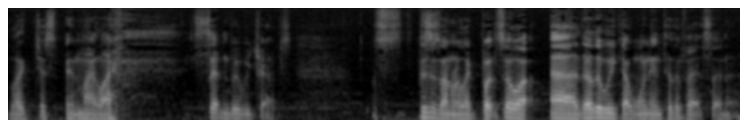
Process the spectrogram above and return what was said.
like just in my life, setting booby traps. This is unrelated, but so uh, uh, the other week I went into the vet center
